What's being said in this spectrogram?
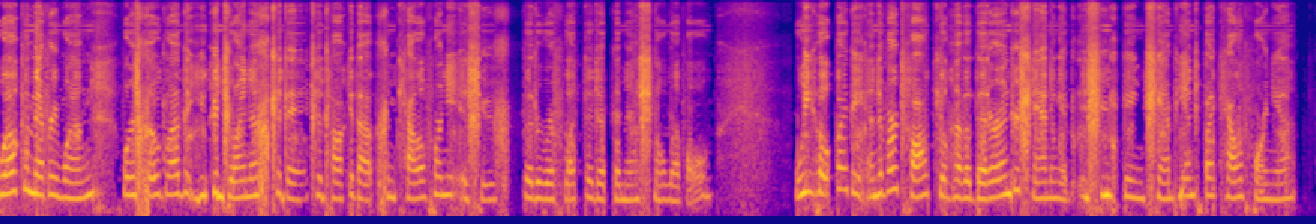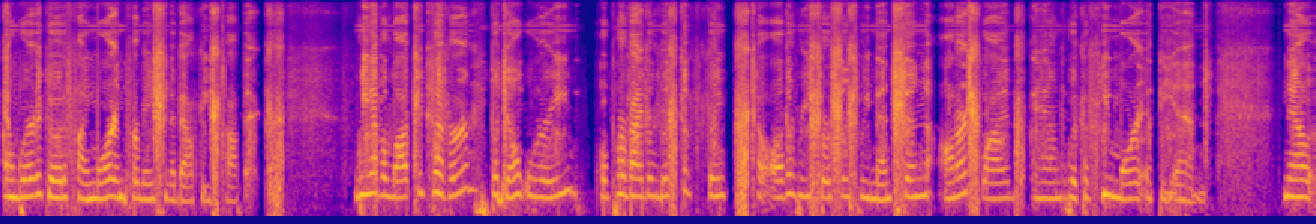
Welcome, everyone. We're so glad that you could join us today to talk about some California issues that are reflected at the national level. We hope by the end of our talk you'll have a better understanding of issues being championed by California and where to go to find more information about these topics. We have a lot to cover, but don't worry. We'll provide a list of links to all the resources we mention on our slides and with a few more at the end. Now,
